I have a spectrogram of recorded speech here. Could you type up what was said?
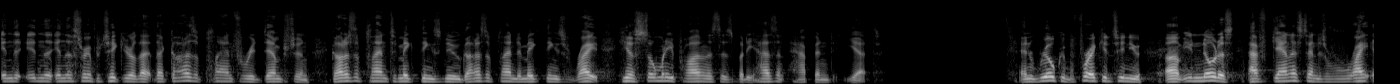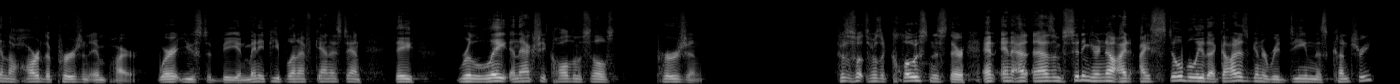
in, the, in, the, in the story in particular that, that God has a plan for redemption. God has a plan to make things new. God has a plan to make things right. He has so many promises, but He hasn't happened yet. And real quick, before I continue, um, you notice Afghanistan is right in the heart of the Persian Empire, where it used to be. And many people in Afghanistan, they relate and they actually call themselves Persian. There's, there's a closeness there. And, and as I'm sitting here now, I, I still believe that God is going to redeem this country,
